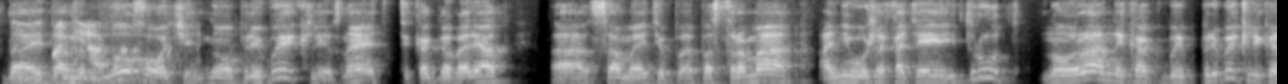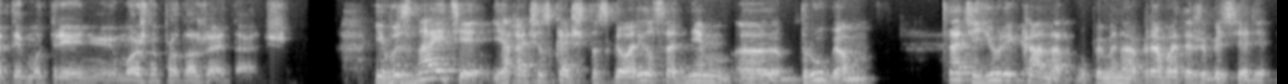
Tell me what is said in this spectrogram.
Да, и, даже плохо очень, но привыкли, знаете, как говорят, а, самые эти пастрома, они уже хотя и труд, но раны как бы привыкли к этому трению, и можно продолжать дальше. И вы знаете, я хочу сказать, что сговорил с одним э, другом, кстати, Юрий Каннер, упоминаю, прямо в этой же беседе,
